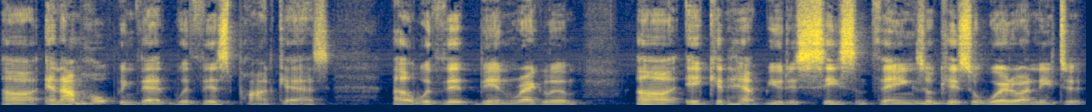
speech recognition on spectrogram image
Uh, and I'm hoping that with this podcast, uh, with it being regular. Uh, it can help you to see some things. Okay, so where do I need to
